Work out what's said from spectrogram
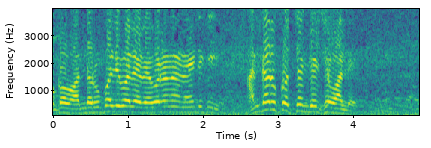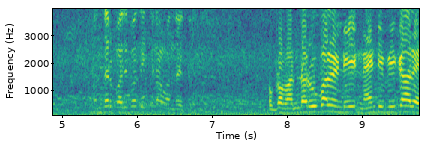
ఒక వంద రూపాయలు ఇవ్వలేరు ఎవరైనా నైంటీకి అందరూ క్వశ్చన్ చేసేవాళ్ళే. అందరు పది పది ఇచ్చిన వంద ఒక వంద రూపాయలండి నైంటీ బీకాలే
